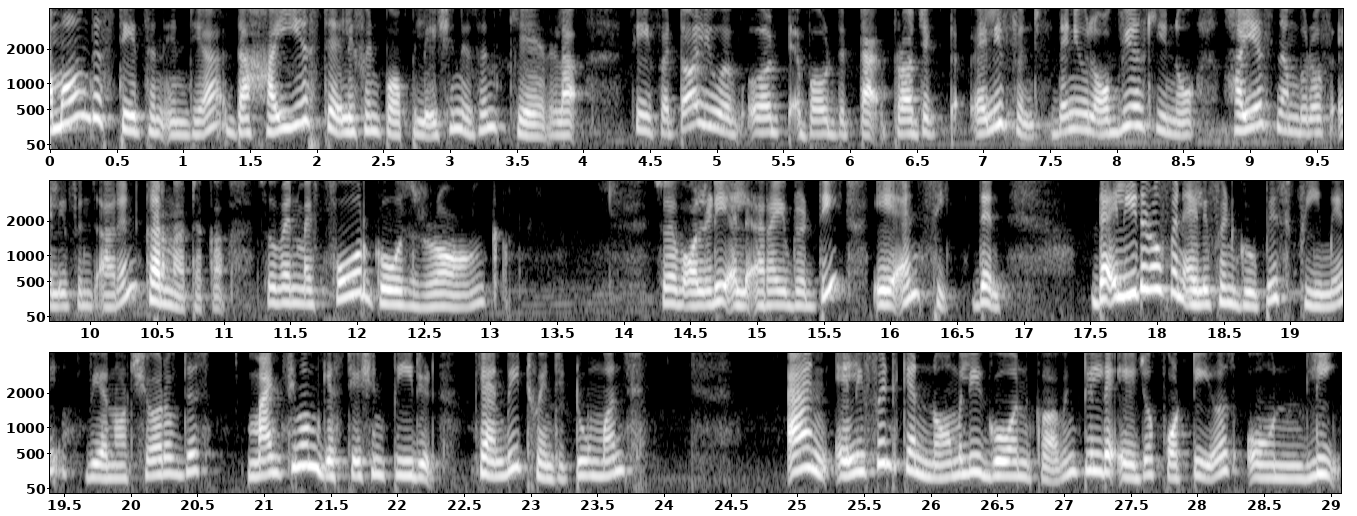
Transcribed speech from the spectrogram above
among the states in India, the highest elephant population is in Kerala. See, if at all you have heard about the project elephant, then you will obviously know highest number of elephants are in Karnataka. So, when my 4 goes wrong, so I have already arrived at the A and C. Then, the leader of an elephant group is female. We are not sure of this. Maximum gestation period can be 22 months. An elephant can normally go on calving till the age of 40 years only.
